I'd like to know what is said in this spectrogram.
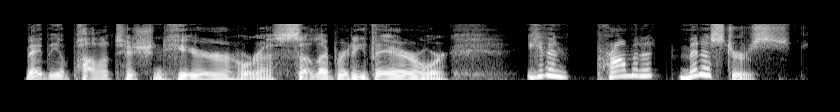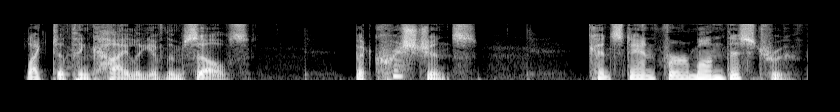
Maybe a politician here or a celebrity there, or even prominent ministers like to think highly of themselves. But Christians can stand firm on this truth,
